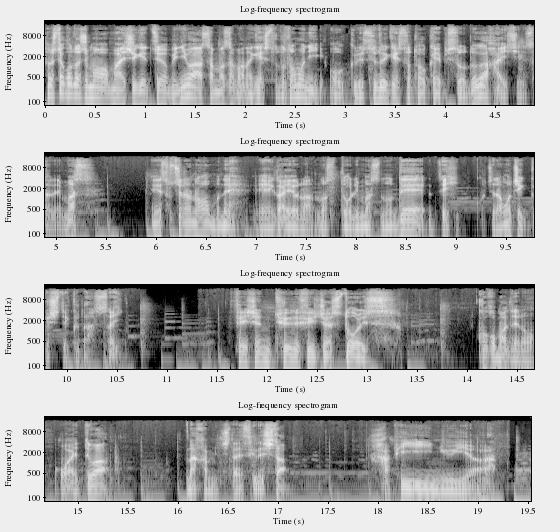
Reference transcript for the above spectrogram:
そして今年も毎週月曜日には様々なゲストとともにお送りするゲストトークエピソードが配信されます。えー、そちらの方もね、えー、概要欄載せておりますので、ぜひこちらもチェックしてください。Fashion to the Future Stories ここまでのお相手は中道大輔でした。ハッピーニューイヤー。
